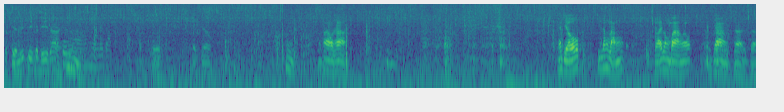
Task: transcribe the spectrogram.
จะเปลี่ยนวิธีก็ดีได้คุณมาในระดับใส่แก้วท่าเอาท่างั้นเดี๋ยวชิ้นหลังๆสไลด์บางๆแล้วย่าง ใช่ใช่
